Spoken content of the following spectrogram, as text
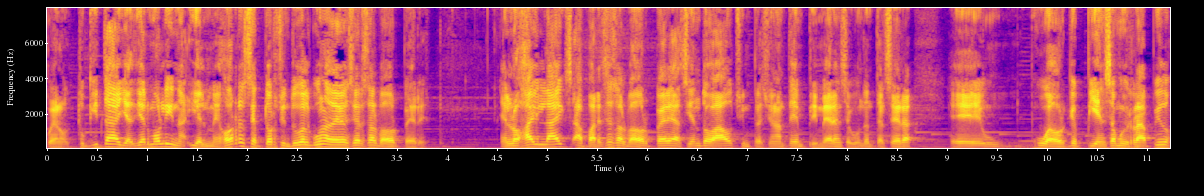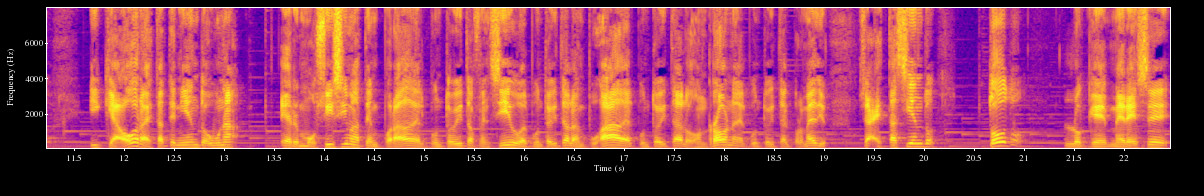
Bueno, tú quitas a Yadier Molina y el mejor receptor sin duda alguna debe ser Salvador Pérez. En los highlights aparece Salvador Pérez haciendo outs impresionantes en primera, en segunda, en tercera. Eh, un jugador que piensa muy rápido y que ahora está teniendo una hermosísima temporada desde el punto de vista ofensivo, desde el punto de vista de la empujada, desde el punto de vista de los honrones, desde el punto de vista del promedio. O sea, está haciendo todo lo que merece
